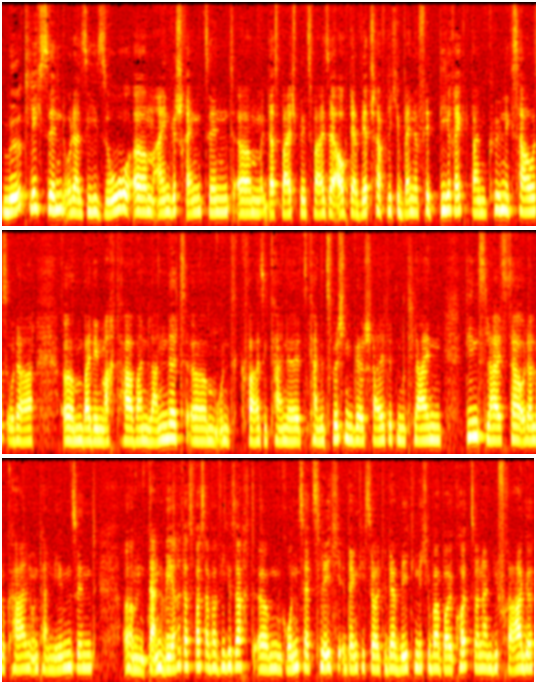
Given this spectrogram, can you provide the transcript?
möglich sind oder sie so ähm, eingeschränkt sind, ähm, dass beispielsweise auch der wirtschaftliche Benefit direkt beim Königshaus oder ähm, bei den Machthabern landet ähm, und quasi keine, keine zwischengeschalteten kleinen Dienstleister oder lokalen Unternehmen sind ähm, dann wäre das was. Aber wie gesagt, ähm, grundsätzlich denke ich, sollte der Weg nicht über Boykott, sondern die Frage,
